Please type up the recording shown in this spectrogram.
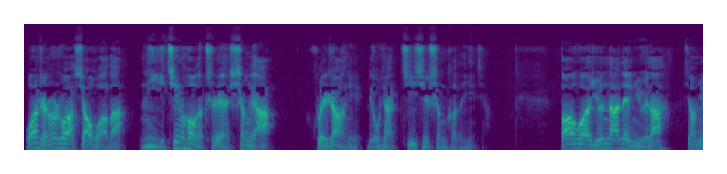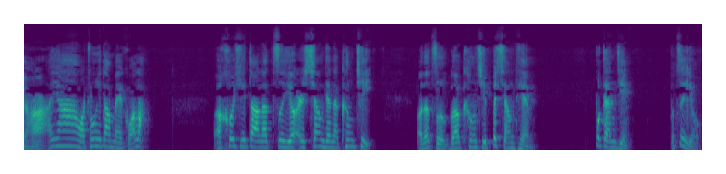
我只能说，小伙子，你今后的职业生涯会让你留下极其深刻的印象。包括云南那女的小女孩，哎呀，我终于到美国了，我呼吸到了自由而香甜的空气，我的祖国空气不香甜，不干净，不自由。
